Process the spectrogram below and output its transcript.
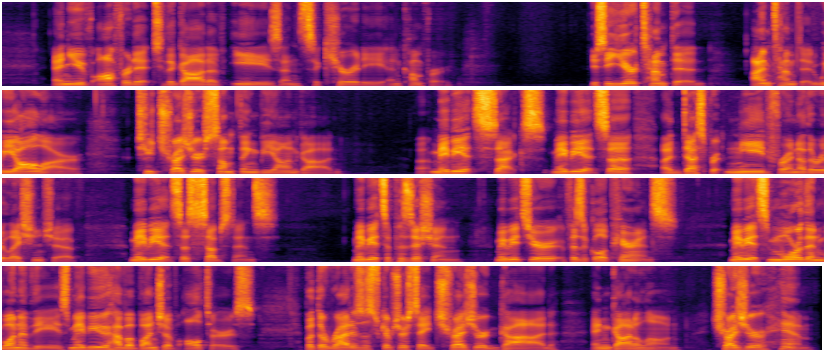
and you've offered it to the God of ease and security and comfort. You see, you're tempted. I'm tempted. We all are to treasure something beyond God. Maybe it's sex. Maybe it's a, a desperate need for another relationship. Maybe it's a substance. Maybe it's a position. Maybe it's your physical appearance. Maybe it's more than one of these. Maybe you have a bunch of altars. But the writers of Scripture say, treasure God and God alone. Treasure Him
